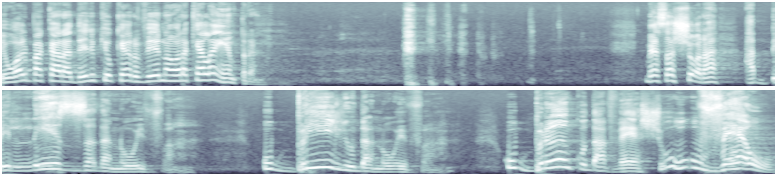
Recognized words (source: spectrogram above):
Eu olho para a cara dele porque eu quero ver na hora que ela entra. Começa a chorar a beleza da noiva, o brilho da noiva o branco da veste, o, o véu.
